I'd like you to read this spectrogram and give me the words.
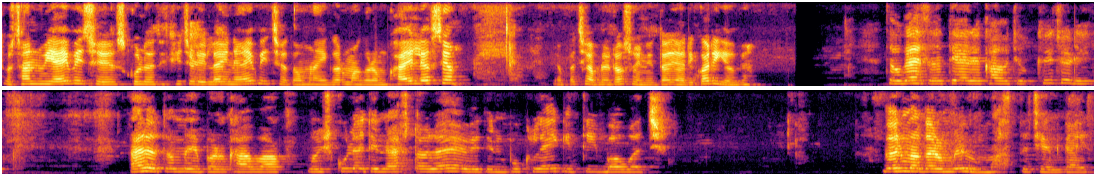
તો સાનવી આવી છે સ્કૂલેથી ખીચડી લઈને આવી છે તો હમણાં એ ગરમા ગરમ ખાઈ લેશે. ને પછી આપણે રસોઈની તૈયારી કરીએ હવે. તો ગેસ અત્યારે ખાઉં છું ખીચડી. હાલો તમે પણ ખાવા. હું સ્કૂલેથી નાસ્તો લઈ આવી હતી ભૂખ લાગી હતી બહુ જ. ગરમા ગરમ એવું મસ્ત છે એમ ગાઈસ.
